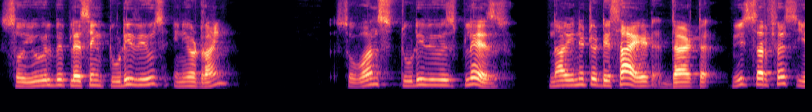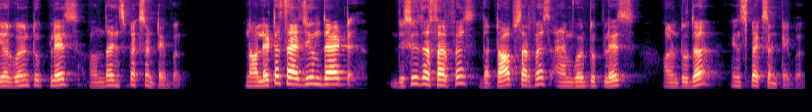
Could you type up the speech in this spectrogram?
So you will be placing 2D views in your drawing. So once 2D view is placed, now you need to decide that which surface you are going to place on the inspection table. Now let us assume that this is the surface, the top surface I am going to place onto the inspection table.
